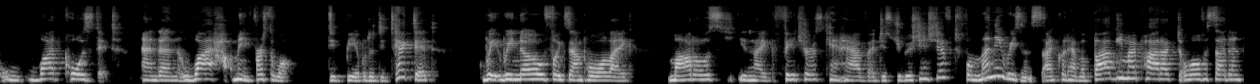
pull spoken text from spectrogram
what caused it, and then why. I mean, first of all, to be able to detect it, we we know, for example, like models in like features can have a distribution shift for many reasons. I could have a bug in my product. All of a sudden,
